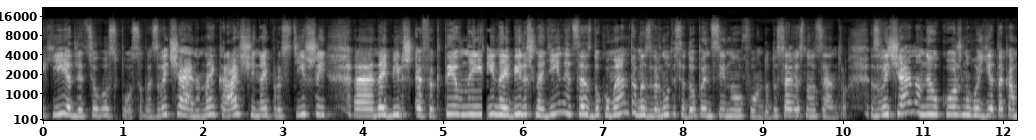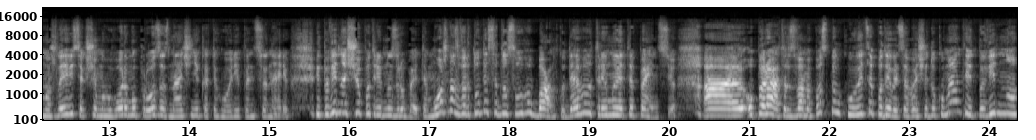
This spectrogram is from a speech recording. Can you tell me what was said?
які є для цього способи? Звичайно, найкращий, найпростіший, е, найбільш ефективний і найбільш надійний це з документами звернутися до пенсійного фонду, до сервісного центру. Звичайно, не у кожного є така можливість, якщо ми говоримо про зазначені категорії пенсіонерів. Відповідно, що потрібно зробити? Можна звернутися до свого банку, де ви отримуєте пенсію. А оператор з вами поспілкується, подивиться ваші документи, відповідно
